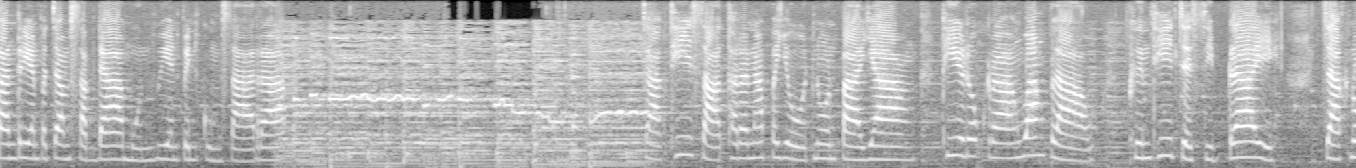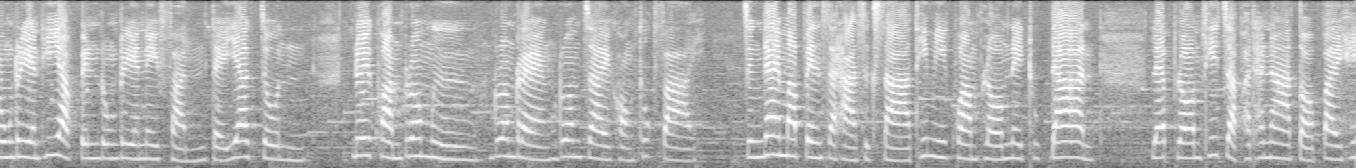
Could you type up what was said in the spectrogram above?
การเรียนประจำสัปดาห์หมุนเวียนเป็นกลุ่มสาระจากที่สาธารณประโยชน์โนนป่ายาง ที่รกร้างว่างเปล่า พื้นที่ 70 ไร่ จากโรงเรียนที่อยากเป็นโรงเรียนในฝันแต่ยากจน ด้วยความร่วมมือ ร่วมแรง ร่วมใจของทุกฝ่าย จึงได้มาเป็นสถานศึกษาที่มีความพร้อมในทุกด้าน และพร้อมที่จะพัฒนาต่อไปให้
